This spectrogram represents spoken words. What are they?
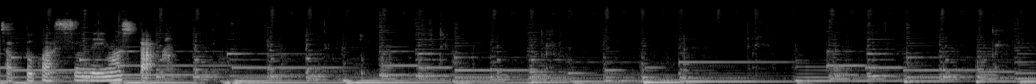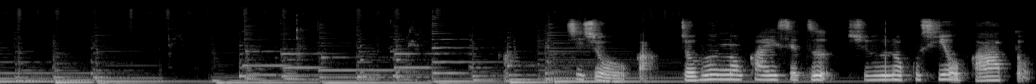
チャットが進んでいましたあ。師匠が序文の解説収録しようかと。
